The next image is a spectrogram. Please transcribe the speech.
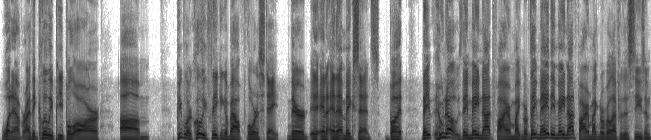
whatever, I think clearly people are um, people are clearly thinking about Florida State. They're and and that makes sense. But they who knows? They may not fire Mike. Nor- they may they may not fire Mike Norvell after this season.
